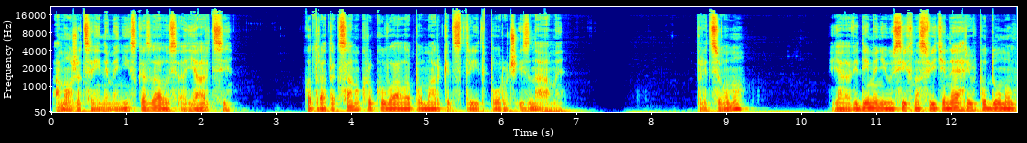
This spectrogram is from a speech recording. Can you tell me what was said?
А може, це і не мені сказалось, а ярці, котра так само крокувала по Маркет Стріт поруч із нами. При цьому я від імені усіх на світі негрів подумав.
